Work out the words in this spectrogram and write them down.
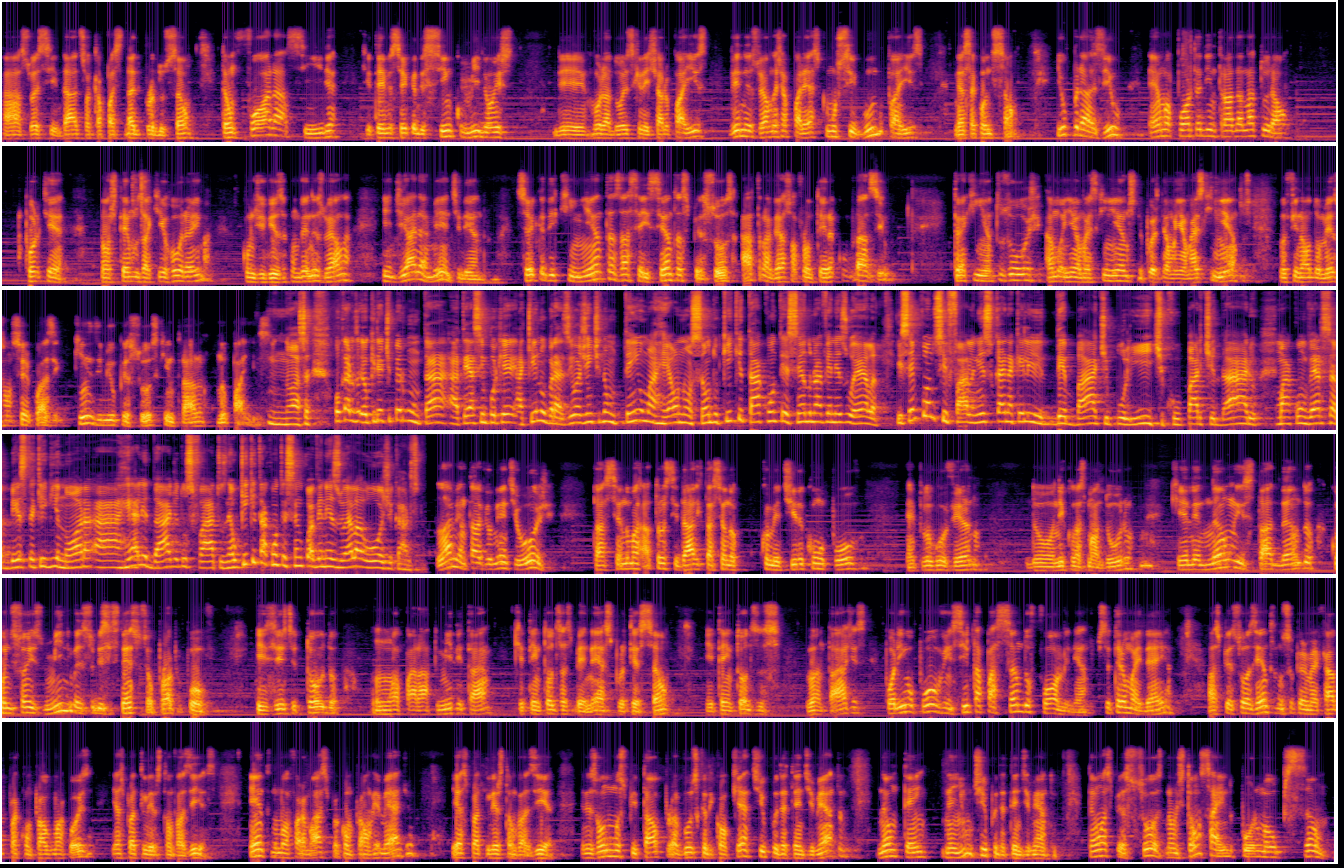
a sua cidade, sua capacidade de produção. Então, fora a Síria, que teve cerca de 5 milhões de moradores que deixaram o país, Venezuela já aparece como o segundo país nessa condição. E o Brasil é uma porta de entrada natural, porque nós temos aqui Roraima, com divisa com Venezuela, e diariamente, Leandro, cerca de 500 a 600 pessoas atravessam a fronteira com o Brasil. Então é 500 hoje, amanhã mais 500, depois de amanhã mais 500. No final do mês vão ser quase 15 mil pessoas que entraram no país. Nossa. Ô Carlos, eu queria te perguntar, até assim, porque aqui no Brasil a gente não tem uma real noção do que está acontecendo na Venezuela. E sempre quando se fala nisso, cai naquele debate político, partidário, uma conversa besta que ignora a realidade dos fatos, né? O que está acontecendo com a Venezuela hoje, Carlos? Lamentavelmente, hoje, está sendo uma atrocidade que está sendo cometida com o povo, é, pelo governo do Nicolás Maduro, que ele não está dando condições mínimas de subsistência ao seu próprio povo. Existe todo um aparato militar que tem todas as benesses, proteção e tem todas as vantagens, porém o povo em si está passando fome, Leandro. Para você ter uma ideia, as pessoas entram no supermercado para comprar alguma coisa e as prateleiras estão vazias entram numa farmácia para comprar um remédio e as prateleiras estão vazias. Eles vão num hospital para busca de qualquer tipo de atendimento, não tem nenhum tipo de atendimento. Então as pessoas não estão saindo por uma opção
